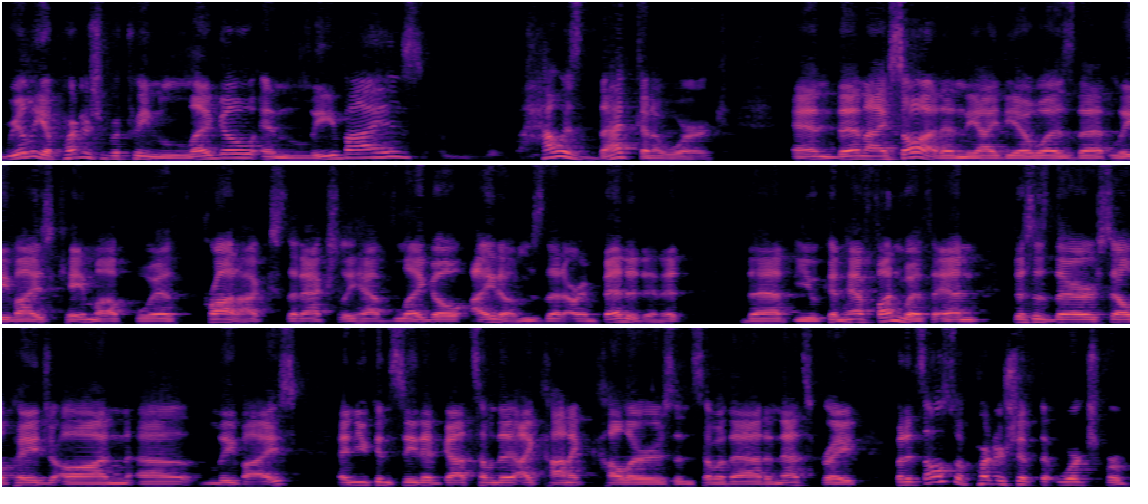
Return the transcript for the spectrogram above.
really, a partnership between Lego and Levi's? How is that going to work? And then I saw it, and the idea was that Levi's came up with products that actually have Lego items that are embedded in it that you can have fun with. And this is their sell page on uh, Levi's. And you can see they've got some of the iconic colors and some of that, and that's great. But it's also a partnership that works for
